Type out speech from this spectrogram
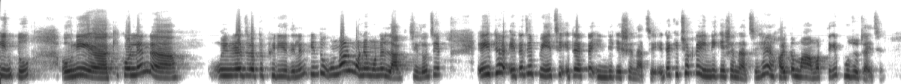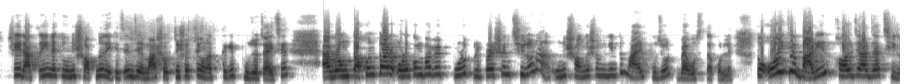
কিন্তু উনি কি করলেন? ইংরেজরা তো ফিরিয়ে দিলেন, কিন্তু উনার মনে মনে লাগছিল যে এইটা, এটা যে পেয়েছি, এটা একটা ইন্ডিকেশন আছে। এটা কিছু একটা ইন্ডিকেশন আছে হ্যাঁ? হয়তো মা আমার থেকে পুজো চাইছেন। সেই রাত্রেই নাকি উনি স্বপ্ন দেখেছেন যে মা সত্যি সত্যি ওনার থেকে পুজো চাইছেন। এবং তখন তো আর ওরকম ভাবে পুরো প্রিপারেশন ছিল না, উনি সঙ্গে সঙ্গে কিন্তু মায়ের পুজোর ব্যবস্থা করলেন। তো ওই যে বাড়ির ফল যা যা ছিল,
